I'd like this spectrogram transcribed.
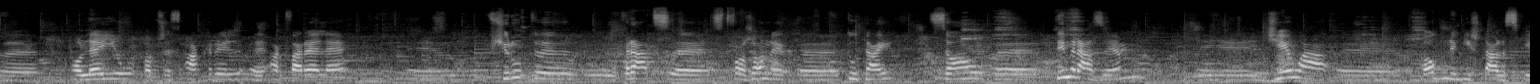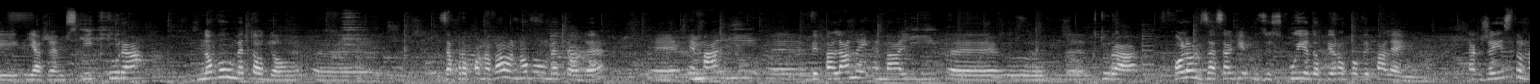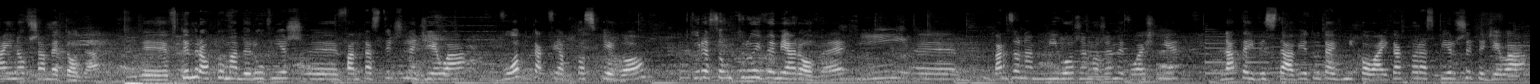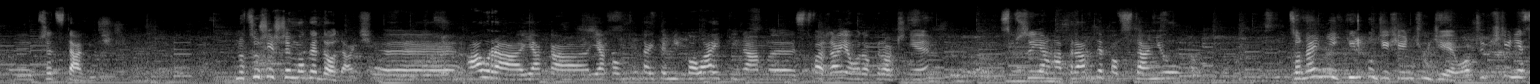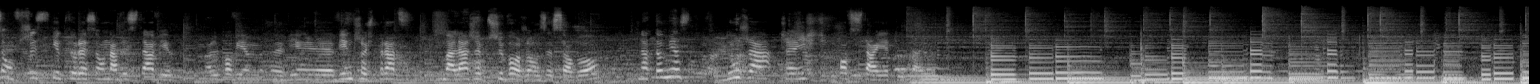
oleju, poprzez akryl, akwarele, Wśród prac stworzonych tutaj są e, tym razem e, dzieła e, Bogny Misztalskiej Jarzemskiej, która nową metodą e, zaproponowała nową metodę e, emali, e, wypalanej emali, e, e, która kolor w zasadzie uzyskuje dopiero po wypaleniu. Także jest to najnowsza metoda. E, W tym roku mamy również e, fantastyczne dzieła Włodka Kwiatkowskiego, które są trójwymiarowe i e, bardzo nam miło, że możemy właśnie na tej wystawie tutaj w Mikołajkach po raz pierwszy te dzieła e, przedstawić. No cóż jeszcze mogę dodać? E, aura, jaka, jaką tutaj te Mikołajki nam stwarzają rokrocznie, sprzyja naprawdę powstaniu co najmniej kilkudziesięciu dzieł. Oczywiście nie są wszystkie, które są na wystawie, albowiem wie, większość prac malarze przywożą ze sobą, natomiast duża część powstaje tutaj. Thank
